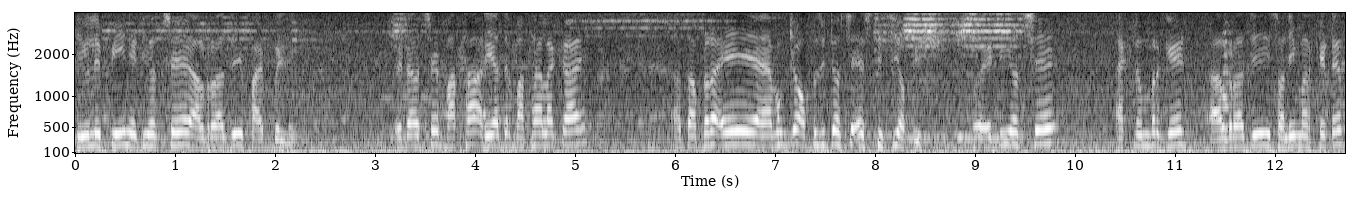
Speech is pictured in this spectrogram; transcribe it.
টিউলিপ পিন এটি হচ্ছে আলরাজি ফাইভ বিল্ডিং এটা হচ্ছে বাথা, রিয়াদের বাথা এলাকায়। তো আপনারা এই, এবং কি অপোজিটে হচ্ছে এসটিসি অফিস তো এটি হচ্ছে এক নম্বর গেট আলরাজি সনি মার্কেটের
